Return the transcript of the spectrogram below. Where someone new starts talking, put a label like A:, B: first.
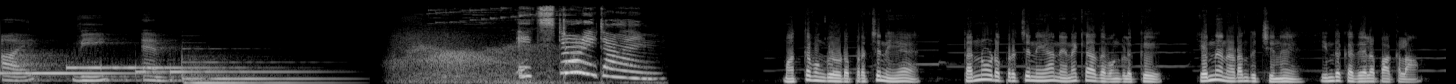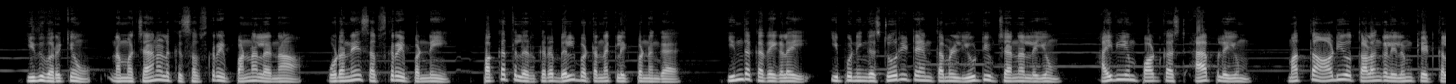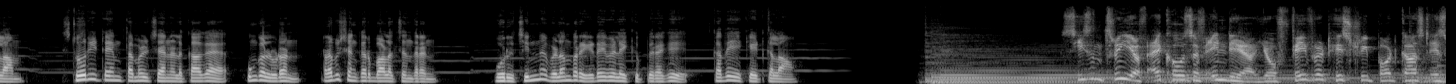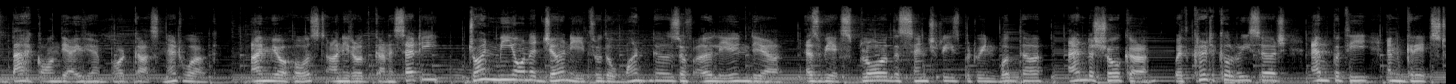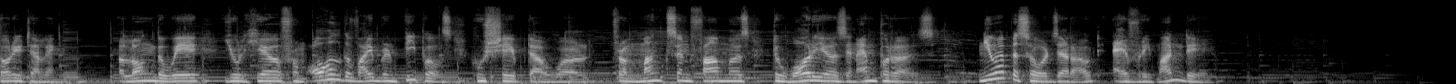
A: I V M.
B: It's story time.
C: மற்றவங்களோட பிரச்சனைய தன்னோட பிரச்சனையா நினைக்காதவங்களுக்கு என்ன நடந்துச்சுன்னு இந்த கதையில பார்க்கலாம் இது வரைக்கும் நம்ம சேனலுக்கு சப்ஸ்கிரைப் பண்ணலைன்னா உடனே சப்ஸ்கிரைப் பண்ணி பக்கத்தில் இருக்கிற பெல் பட்டனை கிளிக் பண்ணுங்க இந்த கதைகளை இப்போ நீங்க ஸ்டோரி டைம் தமிழ் யூடியூப் சேனல்லையும் ஐவிஎம் பாட்காஸ்ட் ஆப்லையும் மற்ற ஆடியோ தளங்களிலும் கேட்கலாம் ஸ்டோரி டைம் தமிழ் சேனலுக்காக உங்களுடன் ரவிசங்கர் பாலச்சந்திரன் ஒரு சின்ன விளம்பர இடைவேளைக்கு பிறகு கதையை கேட்கலாம்
D: Season 3 of Echoes of India, your favorite history podcast, is back on the IVM Podcast Network. I'm your host, Anirudh Kanasetti. Join me on a journey through the wonders of early India as we explore the centuries between Buddha and Ashoka with critical research, empathy, and great storytelling. Along the way, you'll hear from all the vibrant peoples who shaped our world, from monks and farmers to warriors and emperors. New episodes are out every Monday.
